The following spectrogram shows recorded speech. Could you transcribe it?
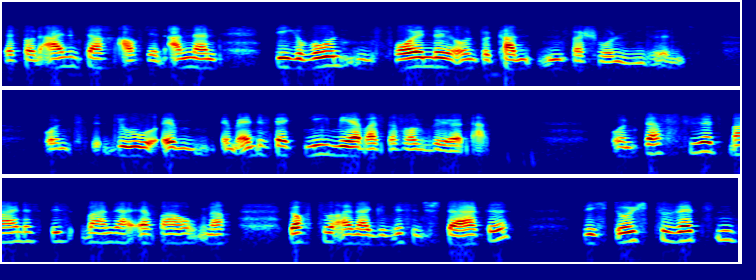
dass von einem Tag auf den anderen die gewohnten Freunde und Bekannten verschwunden sind. Und du im, im Endeffekt nie mehr was davon gehört hast. Und das führt meines, meiner Erfahrung nach doch zu einer gewissen Stärke, sich durchzusetzen.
